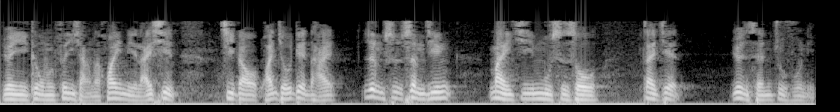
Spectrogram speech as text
愿意跟我们分享的，欢迎你来信寄到环球电台认识圣经麦基牧师收。再见，愿神祝福你。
